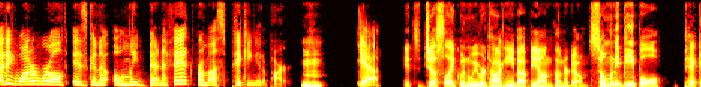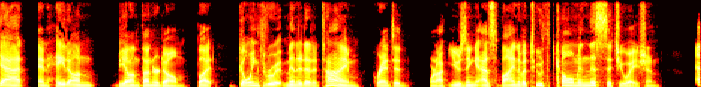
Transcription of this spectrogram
I think Waterworld is going to only benefit from us picking it apart. mhm. Yeah, it's just like when we were talking about Beyond Thunderdome. So many people pick at and hate on Beyond Thunderdome, but going through it minute at a time, granted, we're not using as fine of a tooth comb in this situation.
